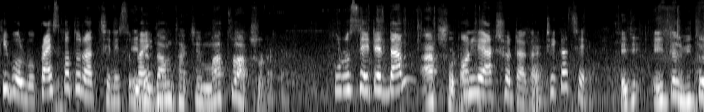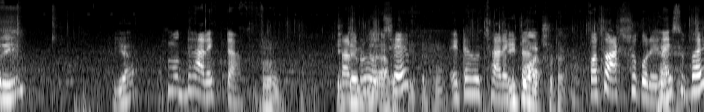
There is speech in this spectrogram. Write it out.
কি বলব প্রাইস কত রাখছেন ইসু ভাই? দাম থাকছে মাত্র আটশো টাকা। পুরো সেটের দাম? আটশো টাকা। অনলি আটশো টাকা হ্যাঁ। ঠিক আছে? এই যে এইটার ভিতরেই ইয়া। মধ্যে আরেকটা। হুম। তারপর হচ্ছে আরেকটা। এটা হচ্ছে আরেকটা। এটাও আটশো টাকা। কত? আটশো করে না ইসু। ভাই?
